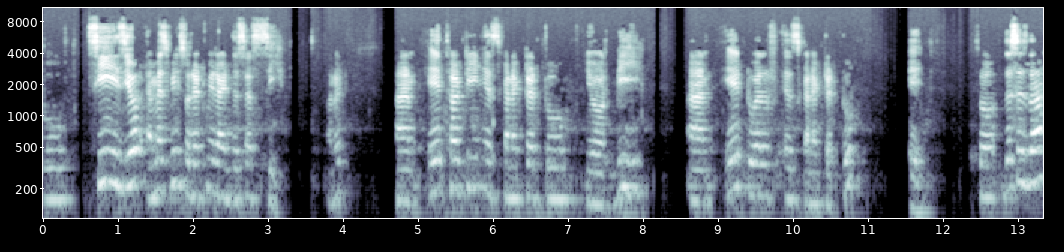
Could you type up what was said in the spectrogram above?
to C is your MSB, so let me write this as C, alright. And A13 is connected to your B and A12 is connected to A. So this is the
